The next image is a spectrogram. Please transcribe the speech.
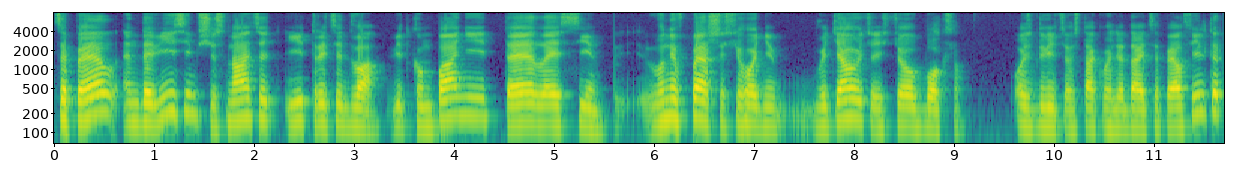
CPL ND8, 16 і 32 від компанії Telesin. Вони вперше сьогодні витягуються із цього бокса. Ось дивіться, ось так виглядає CPL-фільтр.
